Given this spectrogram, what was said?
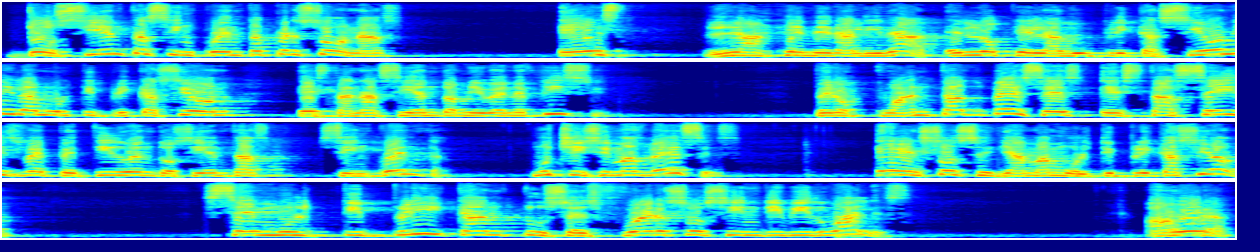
250 personas es la generalidad, es lo que la duplicación y la multiplicación están haciendo a mi beneficio. Pero ¿cuántas veces está 6 repetido en 250? Muchísimas veces. Eso se llama multiplicación. Se multiplican tus esfuerzos individuales. Ahora,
